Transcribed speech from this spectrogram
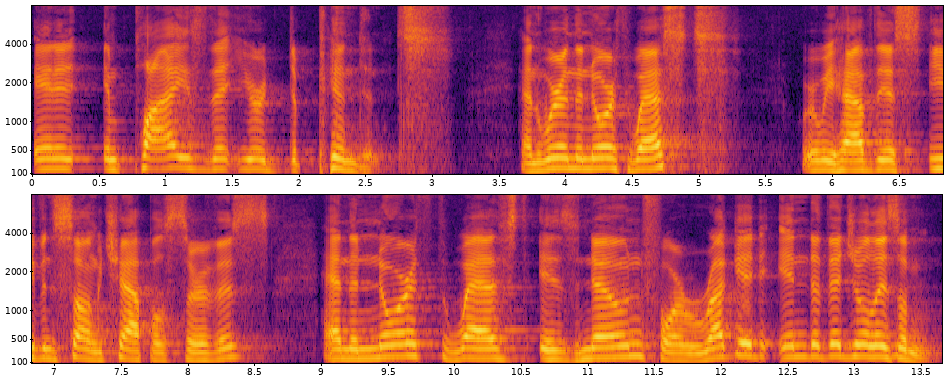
and it implies that you're dependent. And we're in the Northwest, where we have this evensong chapel service, and the Northwest is known for rugged individualism.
